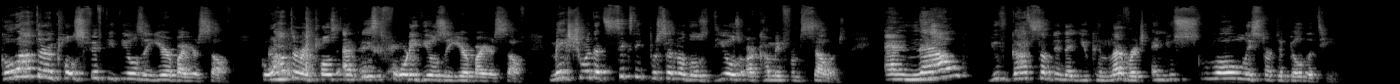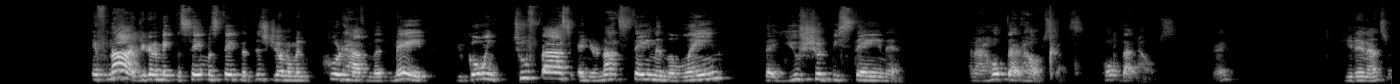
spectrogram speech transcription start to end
Go out there and close 50 deals a year by yourself. Go out there and close at least 40 deals a year by yourself. Make sure that 60% of those deals are coming from sellers. And now you've got something that you can leverage and you slowly start to build a team. If not, you're going to make the same mistake that this gentleman could have made. You're going too fast and you're not staying in the lane that you should be staying in. And I hope that helps, guys. Hope that helps. Okay. He didn't answer.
